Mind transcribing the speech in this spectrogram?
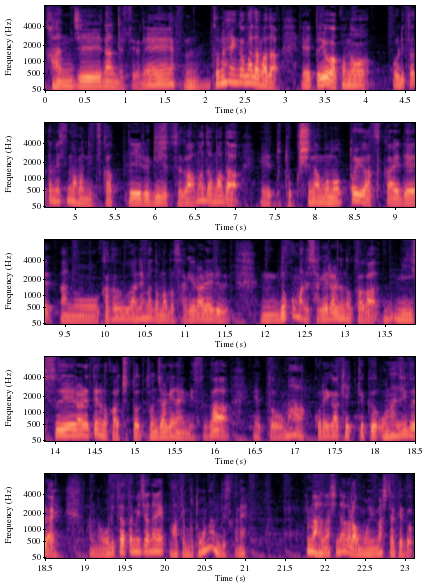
感じなんですよね。うん、その辺がまだまだ、えっ、ー、と要はこの折りたたみスマホに使っている技術がまだまだ、えーと、特殊なものという扱いであの価格がねまだまだ下げられる、うん、どこまで下げられるのかが見据えられてるのかはちょっと存じ上げないんですが、えっ、ー、とまあこれが結局同じぐらいあの折りたたみじゃないまあでもどうなんですかね今話しながら思いましたけど、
